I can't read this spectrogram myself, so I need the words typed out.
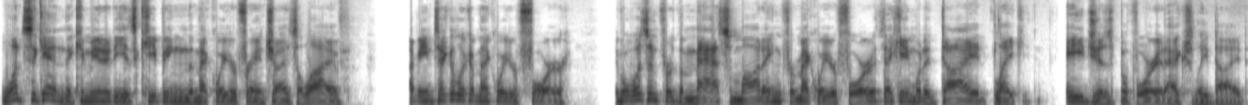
once again, the community is keeping the MechWarrior franchise alive. I mean, take a look at MechWarrior 4. If it wasn't for the mass modding for MechWarrior 4, that game would have died like ages before it actually died.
